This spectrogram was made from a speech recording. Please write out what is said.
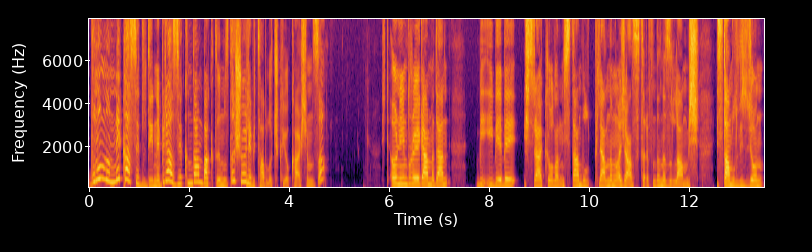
bununla ne kastedildiğine biraz yakından baktığımızda şöyle bir tablo çıkıyor karşımıza. İşte örneğin buraya gelmeden bir İBB iştiraki olan İstanbul Planlama Ajansı tarafından hazırlanmış İstanbul Vizyon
